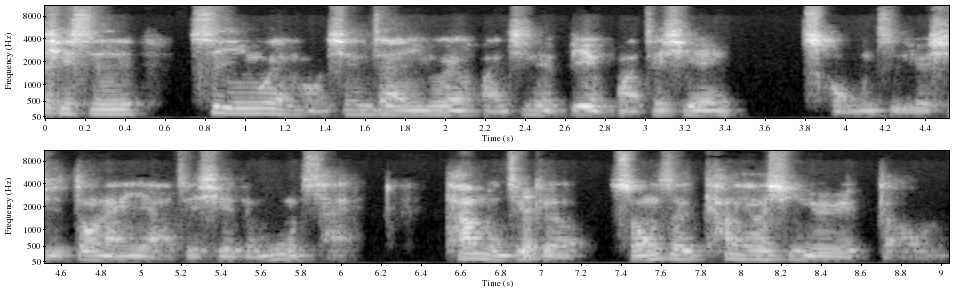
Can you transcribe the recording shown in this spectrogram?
其实是因为哦，现在因为环境的变化，这些虫子，尤其是东南亚这些的木材，它们这个虫子的抗药性越来越高了。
